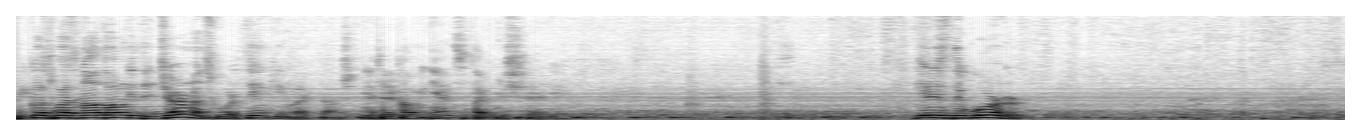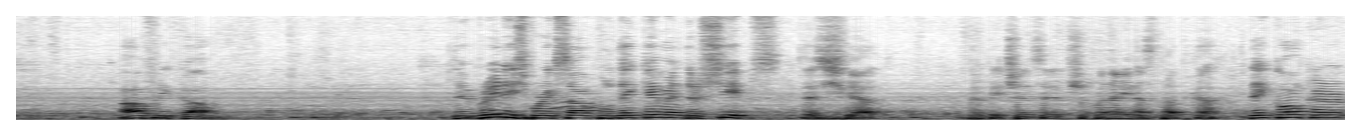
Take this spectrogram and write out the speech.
Because it was not only the Germans who were thinking like that. Nie tylko Niemcy tak myśleli. It is the world. Africa. The British, for example, they came in their ships. To jest świat. Brytyjczycy przypłynęli na statkach, They conquered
